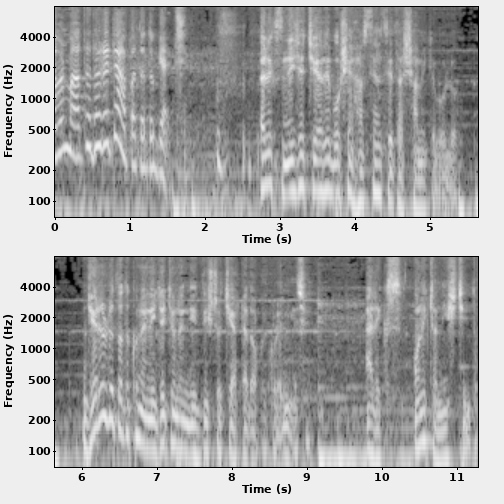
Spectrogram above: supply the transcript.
আমার মাথা ধরাটা আপাতত গেছে। অ্যালেক্স নিজের চেয়ারে বসে হাসতে হাসতে তার স্বামীকে বলল জেরাল্ডও ততক্ষণে নিজের জন্য নির্দিষ্ট চেয়ারটা দখল করে নিয়েছে। অ্যালেক্স অনেকটা নিশ্চিন্ত।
